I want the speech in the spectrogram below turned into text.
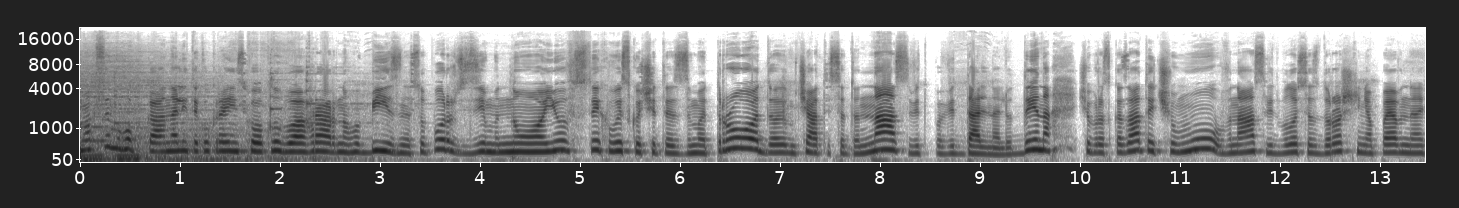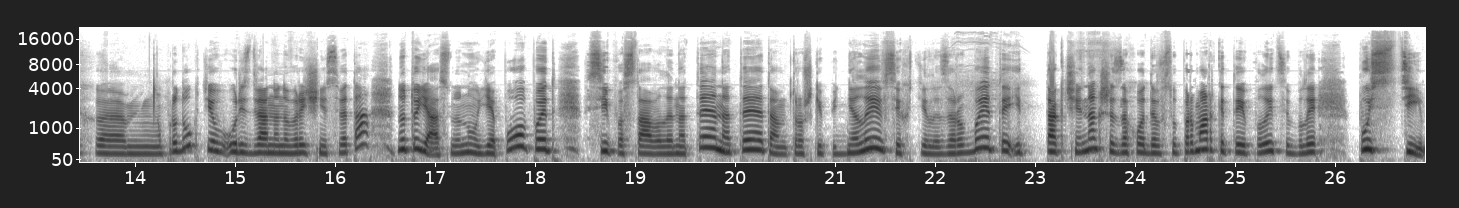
Максим Гопка, аналітик українського клубу аграрного бізнесу, поруч зі мною встиг вискочити з метро, домчатися до нас, відповідальна людина, щоб розказати, чому в нас відбулося здорожчання певних ем, продуктів у різдвяно-новорічні свята. Ну то ясно, ну є попит, всі поставили на те, на те, там трошки підняли, всі хотіли заробити, і так чи інакше заходив в супермаркети, і полиці були пусті.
